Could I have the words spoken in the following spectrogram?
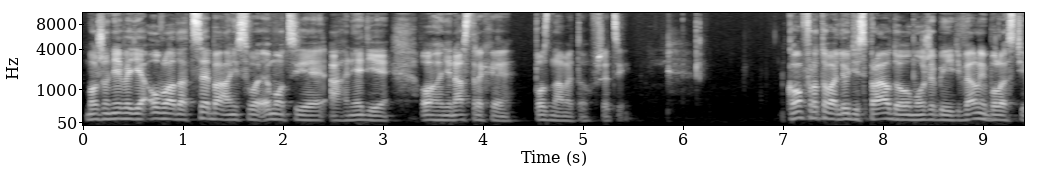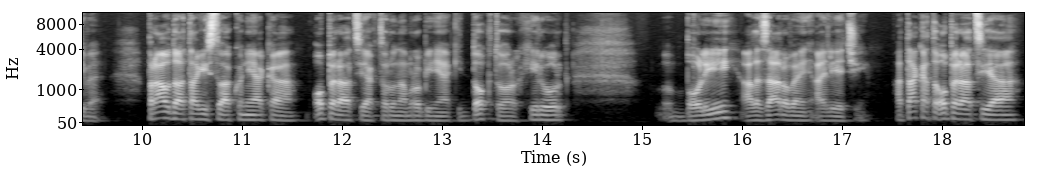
možno nevedia ovládať seba ani svoje emócie a hneď je ohne na streche. Poznáme to všetci. Konfrontovať ľudí s pravdou môže byť veľmi bolestivé. Pravda takisto ako nejaká operácia, ktorú nám robí nejaký doktor, chirurg, bolí, ale zároveň aj lieči. A takáto operácia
